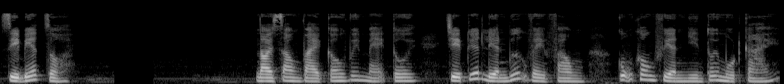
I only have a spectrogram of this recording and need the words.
Dì biết rồi. Nói xong vài câu với mẹ tôi, chị Tuyết liền bước về phòng, cũng không phiền nhìn tôi một cái.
